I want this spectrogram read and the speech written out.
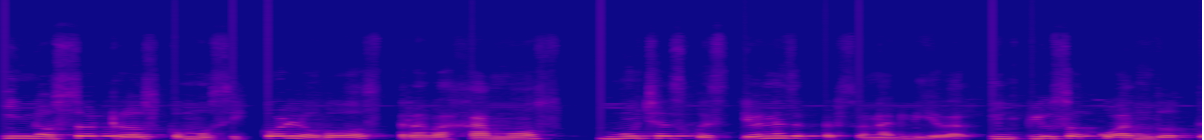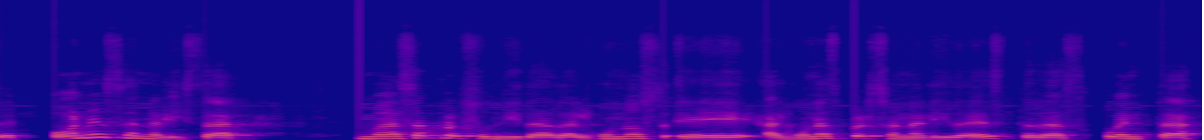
Y nosotros como psicólogos trabajamos muchas cuestiones de personalidad. Incluso cuando te pones a analizar más a profundidad algunos, eh, algunas personalidades, te das cuenta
